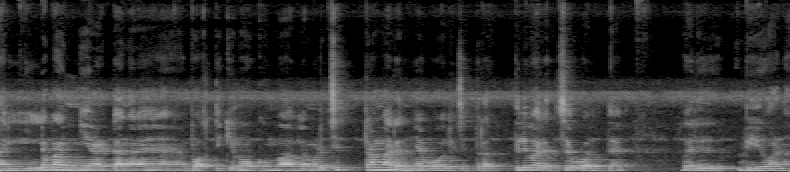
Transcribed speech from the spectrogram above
നല്ല ഭംഗിയാണ് കേട്ടോ അങ്ങനെ പുറത്തേക്ക് നോക്കുമ്പോൾ നമ്മൾ ചിത്രം വരഞ്ഞ പോലെ ചിത്രത്തിൽ വരച്ച പോലത്തെ ഒരു വ്യൂ ആണ്.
